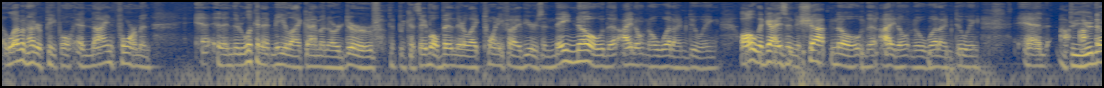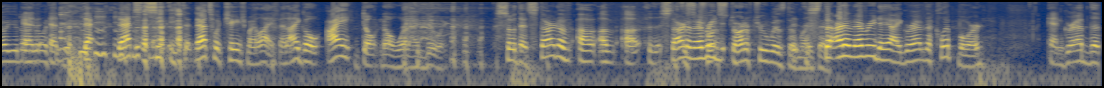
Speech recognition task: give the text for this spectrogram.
1,100 people and nine foremen, and they're looking at me like I'm an hors d'oeuvre because they've all been there like 25 years, and they know that I don't know what I'm doing. All the guys in the shop know that I don't know what I'm doing. And Do you know you don't and, know what you're doing? that, that's see, that's what changed my life. And I go, I don't know what I'm doing. so that start of of, of uh, the start of every start of true wisdom, the right there. start of every day, I grabbed a clipboard and grabbed the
